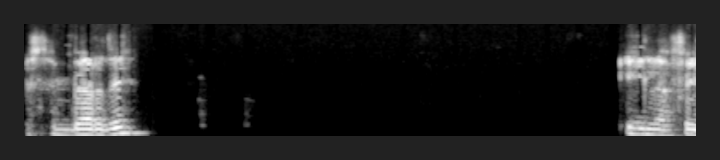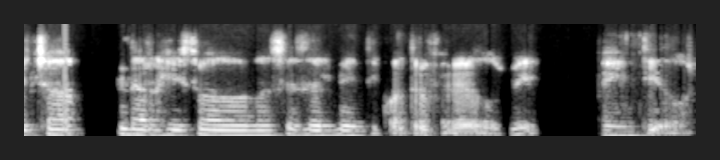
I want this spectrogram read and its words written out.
está en verde y la fecha de registro de aduanas es el 24 de febrero de 2022.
